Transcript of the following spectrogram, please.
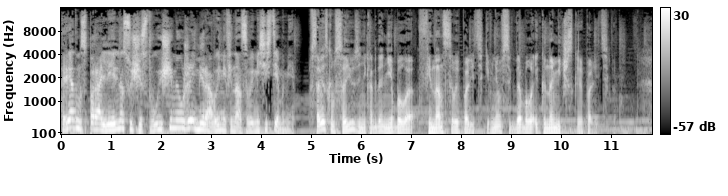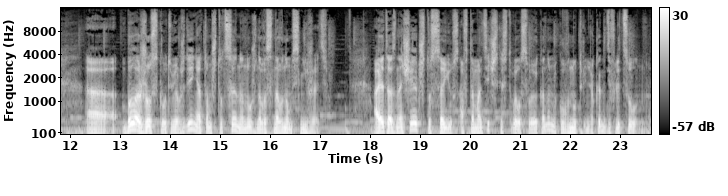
рядом с параллельно существующими уже мировыми финансовыми системами? В Советском Союзе никогда не было финансовой политики, в нем всегда была экономическая политика. А, было жесткое утверждение о том, что цены нужно в основном снижать. А это означает, что Союз автоматически строил свою экономику внутреннюю, как дефляционную.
